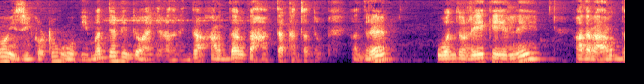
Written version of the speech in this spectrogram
O is equal to O B ಮಧ್ಯ ಬಿಂದು ಆಗಿರೋದ್ರಿಂದ ಅರ್ಧ ಅರ್ಧ ಹಾಕ್ತಕ್ಕಂಥದ್ದು ಅಂದರೆ ಒಂದು ರೇಖೆಯಲ್ಲಿ ಅದರ ಅರ್ಧ,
